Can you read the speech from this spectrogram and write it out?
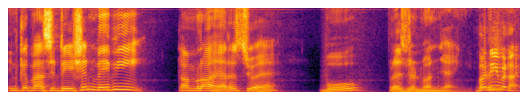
انکیپیسیٹیشن میں بھی کملا ہیرس جو ہے وہ پریزیڈنٹ بن جائیں گی۔ بنی بنائی۔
